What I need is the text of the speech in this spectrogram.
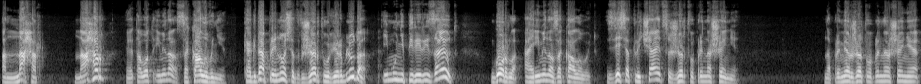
А нахар. Нахар – это вот именно закалывание когда приносят в жертву верблюда, ему не перерезают горло, а именно закалывают. Здесь отличается жертвоприношение. Например, жертвоприношение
